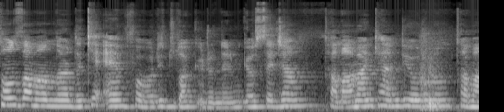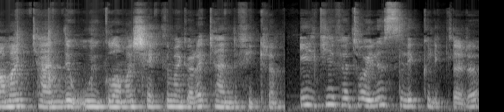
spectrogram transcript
Son zamanlardaki en favori dudak ürünlerimi göstereceğim. Tamamen kendi yorumum, tamamen kendi uygulama şeklime göre kendi fikrim. İlki Fetoil'in Slick Click'leri.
